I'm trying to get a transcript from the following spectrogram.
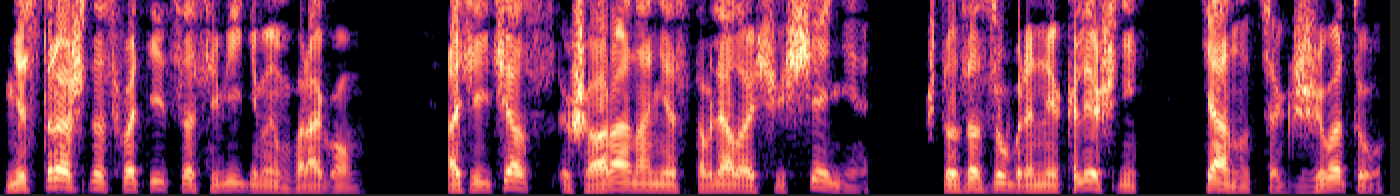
Не страшно схватиться с видимым врагом. А сейчас Шарана не оставляла ощущения, что зазубренные клешни тянутся к животу,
